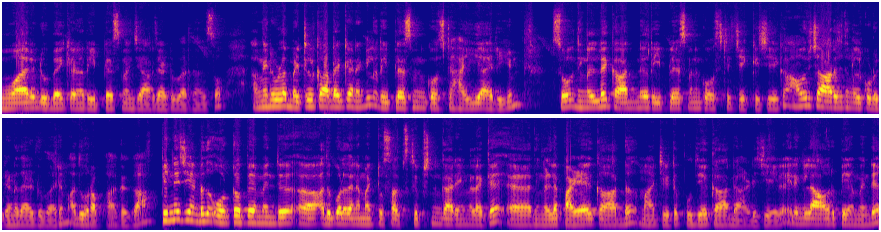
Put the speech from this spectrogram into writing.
മൂവായിരം രൂപയ്ക്കാണ് റീപ്ലേസ്മെന്റ് ചാർജ് ആയിട്ട് വരുന്നത്. സോ അങ്ങനെയുള്ള മെറ്റൽ കാർഡൊക്കെ ആണെങ്കിൽ റീപ്ലേസ്മെന്റ് കോസ്റ്റ് ഹൈ ആയിരിക്കും. സോ നിങ്ങളുടെ കാർഡിന്റെ റീപ്ലേസ്മെന്റ് കോസ്റ്റ് ചെക്ക് ചെയ്യുക. ആ ഒരു ചാർജ് നിങ്ങൾ കൊടുക്കേണ്ടതായിട്ട് വരും. അത് ഉറപ്പാക്കുക. പിന്നെ ചെയ്യേണ്ടത് ഓട്ടോ പേയ്മെന്റ് അതുപോലെ തന്നെ മറ്റു സബ്സ്ക്രിപ്ഷൻ കാര്യങ്ങളൊക്കെ നിങ്ങളുടെ പഴയ കാർഡ് മാറ്റിയിട്ട് പുതിയ കാർഡ് ആഡ് ചെയ്യുക. അല്ലെങ്കിൽ ആ ഒരു പേയ്മെന്റ്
